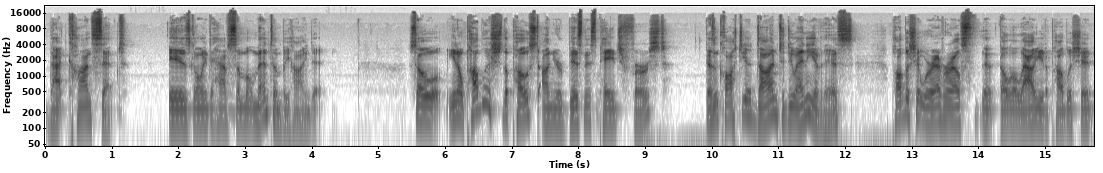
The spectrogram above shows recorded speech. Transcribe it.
that concept is going to have some momentum behind it. So, you know, publish the post on your business page first. Doesn't cost you a dime to do any of this. Publish it wherever else that they'll allow you to publish it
